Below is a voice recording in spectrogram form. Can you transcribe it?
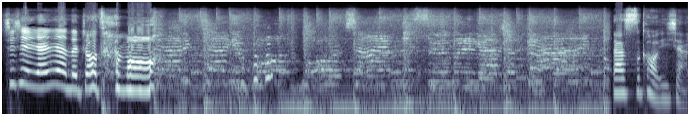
谢谢冉冉的招财猫。大家思考一下，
